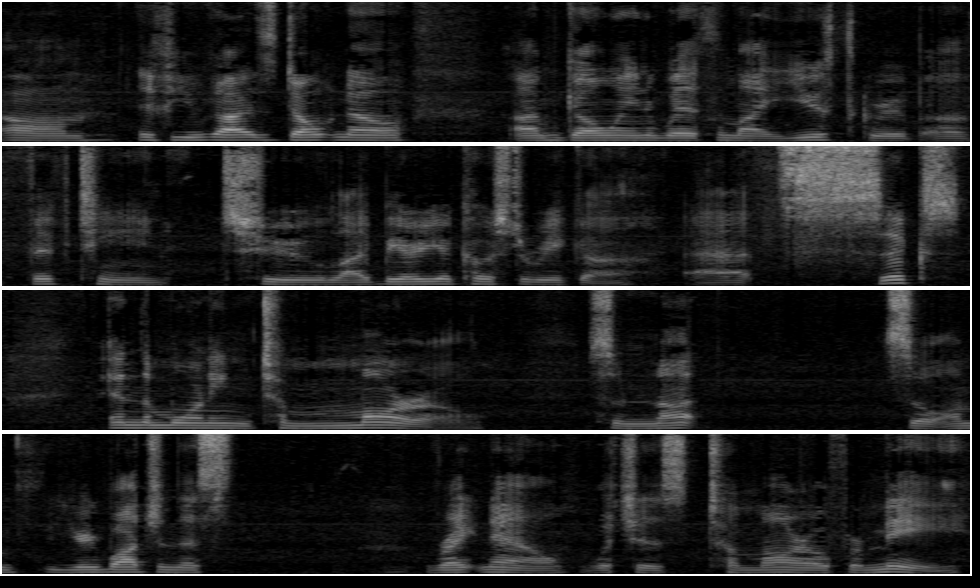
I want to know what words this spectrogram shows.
Um, if you guys don't know, I'm going with my youth group of 15 to Liberia, Costa Rica at 6 in the morning tomorrow. So not so I'm you're watching this right now, which is tomorrow for me,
